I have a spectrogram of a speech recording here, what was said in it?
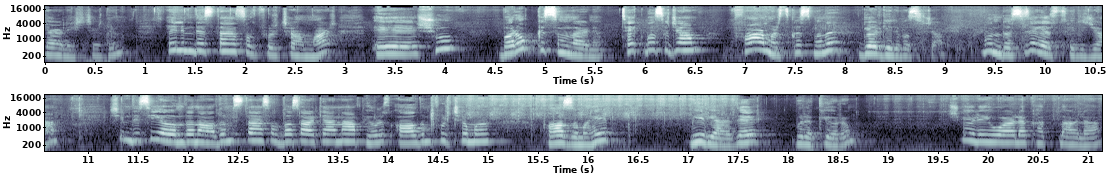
Yerleştirdim. Elimde stencil fırçam var. Ee, şu barok kısımlarını tek basacağım. Farmers kısmını gölgeli basacağım. Bunu da size göstereceğim. Şimdi siyahımdan aldım. Stencil basarken ne yapıyoruz? Aldım fırçamı, fazlamı hep bir yerde bırakıyorum. Şöyle yuvarlak hatlarla.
